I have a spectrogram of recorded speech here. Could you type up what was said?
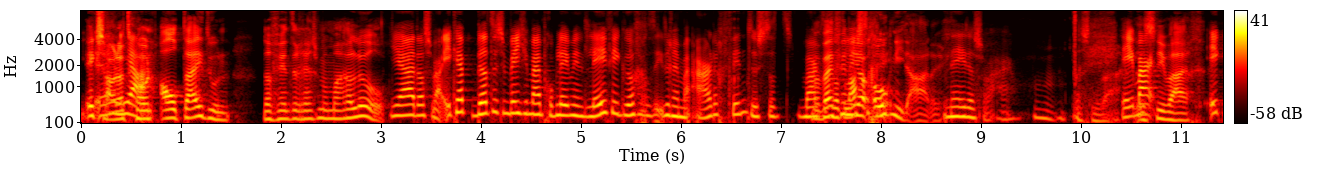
Ik zou Eh, dat ja. gewoon altijd doen. Dan vindt de rest me maar een lul. Ja, dat is waar. Ik heb, dat is een beetje mijn probleem in het leven. Ik wil graag dat iedereen me aardig vindt, dus dat maakt maar het wij wat vinden jou ook niet aardig. Nee, dat is waar. Hm. Dat is niet waar. Nee, Dat maar- is niet waar. Ik,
